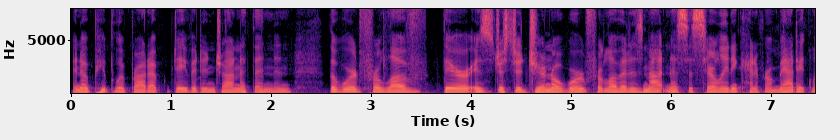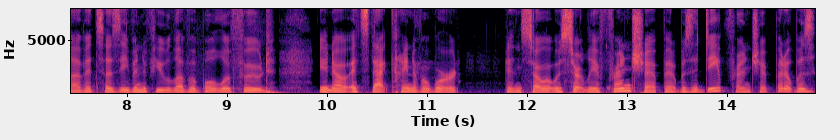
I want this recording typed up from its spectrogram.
I know people have brought up David and Jonathan, and the word for love there is just a general word for love. It is not necessarily any kind of romantic love. It says, even if you love a bowl of food, you know, it's that kind of a word. And so it was certainly a friendship. It was a deep friendship, but it was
